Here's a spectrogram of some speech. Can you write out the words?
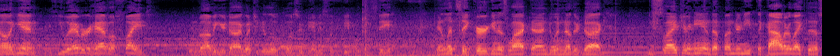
Now again, if you ever have a fight involving your dog, why don't you get a little closer, Tammy, so people can see. And let's say Kurgan is locked on to another dog. You slide your hand up underneath the collar like this.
